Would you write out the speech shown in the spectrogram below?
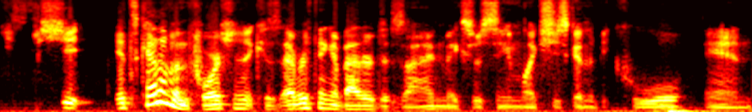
she it's kind of unfortunate because everything about her design makes her seem like she's going to be cool and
